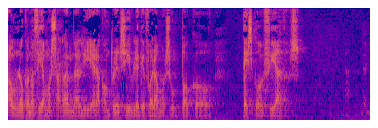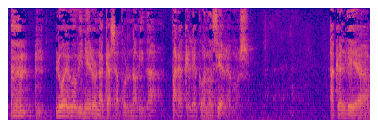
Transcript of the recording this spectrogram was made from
Aún no conocíamos a Randall y era comprensible que fuéramos un poco desconfiados. Luego vinieron a casa por Navidad para que le conociéramos. Aquel día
